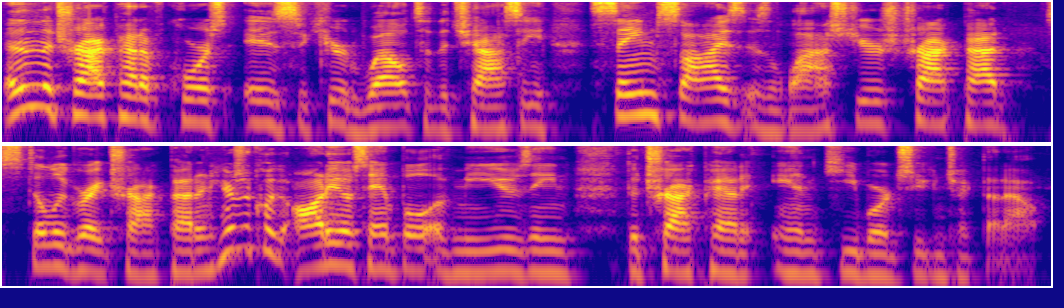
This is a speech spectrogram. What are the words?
And then the trackpad, of course, is secured well to the chassis. Same size as last year's trackpad, still a great trackpad. And here's a quick audio sample of me using the trackpad and keyboard so you can check that out.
